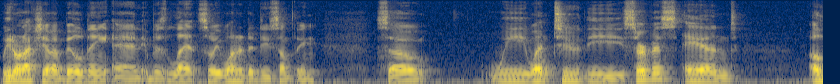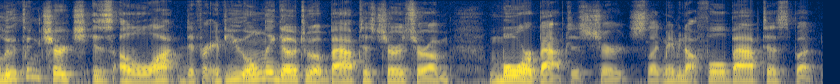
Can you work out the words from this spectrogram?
we don't actually have a building and it was Lent, so we wanted to do something. So we went to the service and a Lutheran church is a lot different. If you only go to a Baptist church or a more Baptist church, like maybe not full Baptist, but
